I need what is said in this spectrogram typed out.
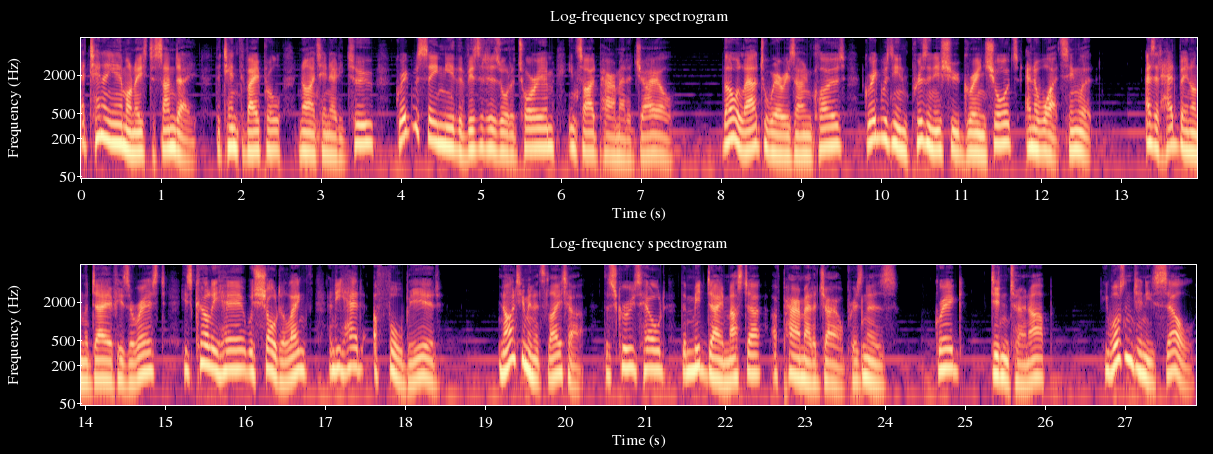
At 10am on Easter Sunday, the 10th of April 1982, Greg was seen near the Visitors Auditorium inside Parramatta Jail. Though allowed to wear his own clothes, Greg was in prison issue green shorts and a white singlet. As it had been on the day of his arrest, his curly hair was shoulder length and he had a full beard. 90 minutes later, the screws held the midday muster of Parramatta Jail prisoners. Greg didn't turn up. He wasn't in his cell,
